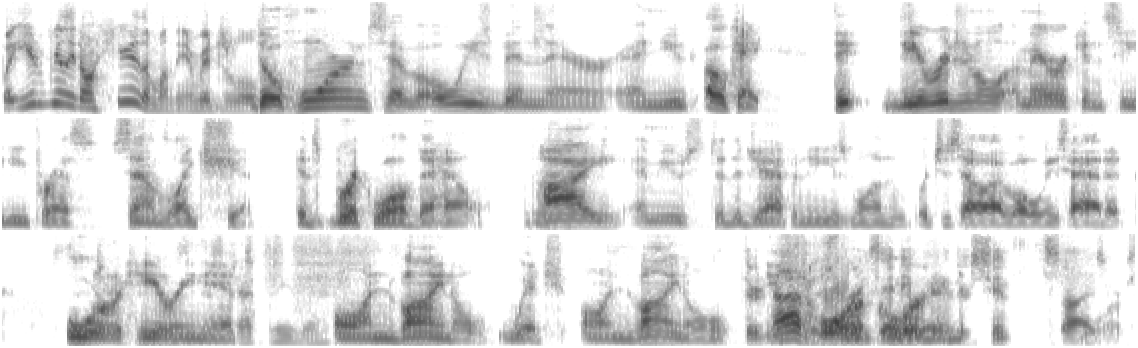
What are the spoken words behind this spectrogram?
but you really don't hear them on the original. The horns have always been there, and you okay. The the original American CD press sounds like shit. It's brick walled to hell. Hmm. I am used to the Japanese one, which is how I've always had it, or hearing it Japanese, yeah. on vinyl, which on vinyl They're not was horns anyway. They're synthesizers.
